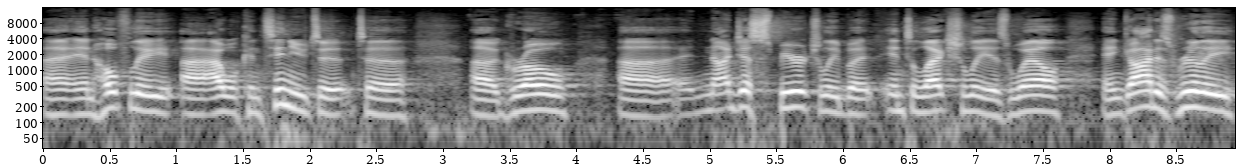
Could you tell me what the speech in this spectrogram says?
Uh, and hopefully, uh, I will continue to, to uh, grow uh, not just spiritually, but intellectually as well. And God has really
